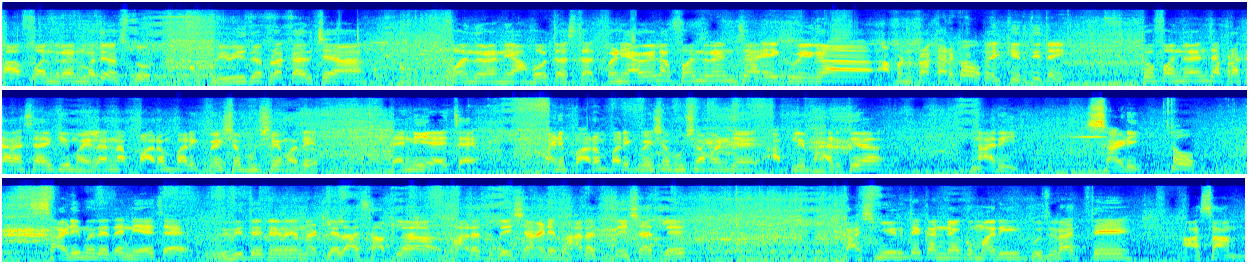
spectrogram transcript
हा फन रनमध्ये असतो. विविध प्रकारच्या फन रन या होत असतात. पण यावेळेला फन रनचा एक वेगळा आपण प्रकार करतोय कीर्तीताई. तो फन रनचा प्रकार असा आहे की महिलांना पारंपरिक वेशभूषेमध्ये त्यांनी यायचं आहे. आणि पारंपरिक वेशभूषा म्हणजे आपली भारतीय नारी साडी. हो. साडीमध्ये त्यांनी यायचं आहे. विविधतेने नटलेला असा आपला भारत देश आहे. आणि भारत देशातले काश्मीर ते कन्याकुमारी गुजरात ते आसाम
